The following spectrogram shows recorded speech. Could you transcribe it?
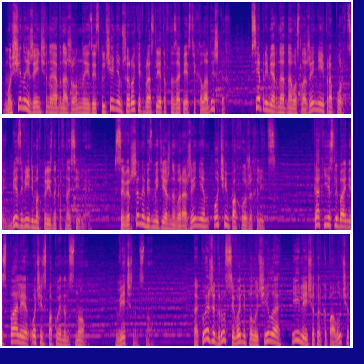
Мужчины и женщины, обнаженные, за исключением широких браслетов на запястьях и лодыжках, все примерно одного сложения и пропорций, без видимых признаков насилия. Совершенно безмятежным выражением очень похожих лиц – как если бы они спали очень спокойным сном, вечным сном. Такой же груз сегодня получила, или еще только получит,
